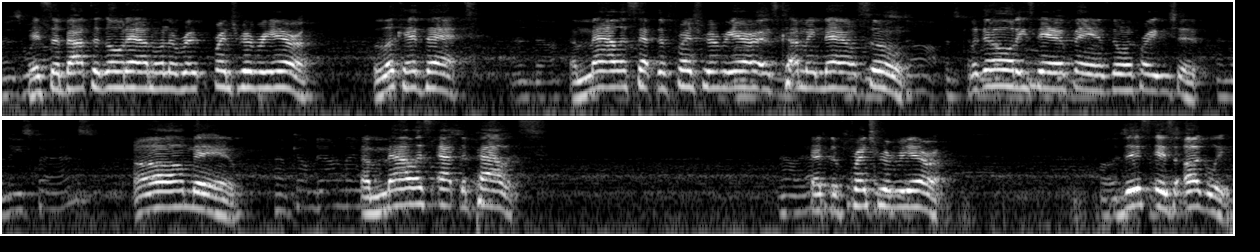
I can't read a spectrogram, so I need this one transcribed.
as well. It's about to go down on the French Riviera. Look at that. uh, A malice at the French Riviera is coming down soon. Look at all these damn fans doing crazy shit. And the Nice fans Oh man. have come down. They A malice at the palace. Now they At the French. Riviera. This is ugly.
